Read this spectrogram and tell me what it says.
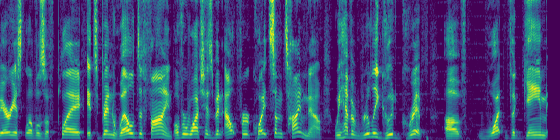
various levels of play. It's been well defined. Overwatch has been out for quite some time now. We have a really good grip of what the game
